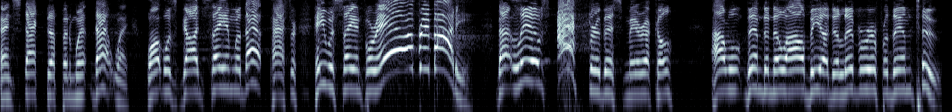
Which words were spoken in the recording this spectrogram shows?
and stacked up and went that way. What was God saying with that, Pastor? He was saying for everybody that lives after this miracle, I want them to know I'll be a deliverer for them too.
